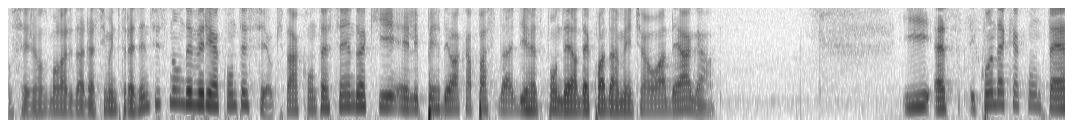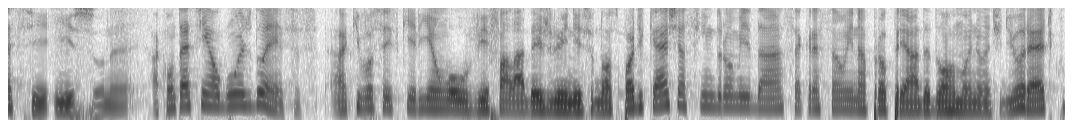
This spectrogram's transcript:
ou seja, osmolaridade acima de 300, isso não deveria acontecer. O que está acontecendo é que ele perdeu a capacidade de responder adequadamente ao ADH. E, e, quando é que acontece isso? Né? Acontece em algumas doenças. A que vocês queriam ouvir falar desde o início do nosso podcast é a síndrome da secreção inapropriada do hormônio antidiurético,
